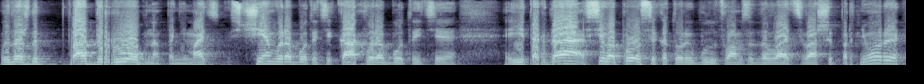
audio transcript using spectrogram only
Вы должны подробно понимать, с чем вы работаете, как вы работаете. И тогда все вопросы, которые будут вам задавать ваши партнеры,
